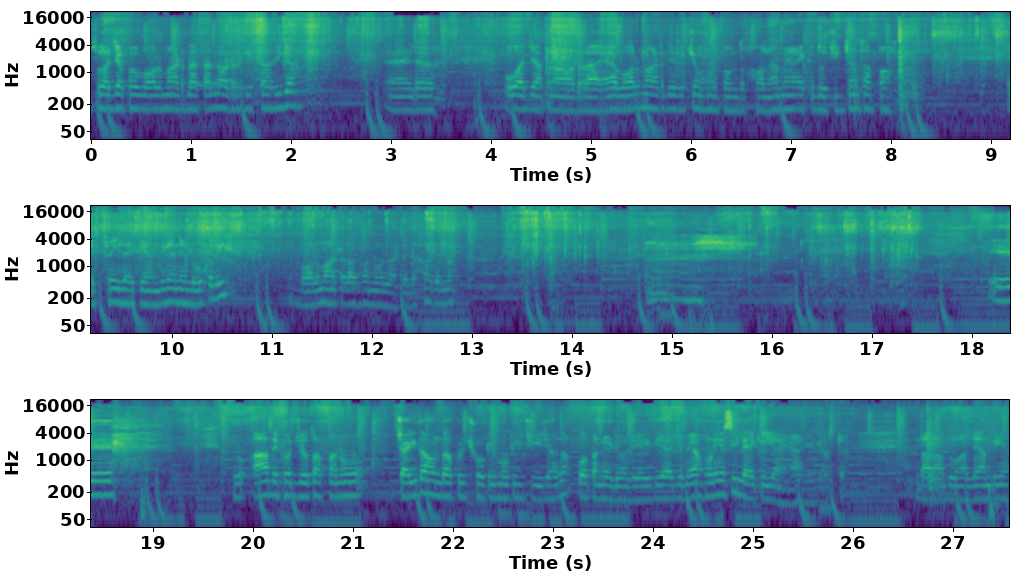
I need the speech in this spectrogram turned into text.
ਸੋ ਅੱਜ ਆਪਾਂ ਵਾਲਮਾਰਟ ਦਾ ਕੱਲ ਆਰਡਰ ਕੀਤਾ ਸੀਗਾ। ਐਂਡ ਉਹ ਅੱਜ ਆਪਣਾ ਆਰਡਰ ਆਇਆ ਵਾਲਮਾਰਟ ਦੇ ਵਿੱਚੋਂ। ਹੁਣ ਤੁਹਾਨੂੰ ਦਿਖਾਉਣਾ ਮੈਂ ਇੱਕ ਦੋ ਚੀਜ਼ਾਂ ਤਾਂ ਆਪਾਂ ਇੱਥੋਂ ਹੀ ਲੈ ਕੇ ਆਂਦੀਆਂ ਨੇ ਲੋਕਲੀ ਵਾਲਮਾਰਟ ਵਾਲਾ ਤੁਹਾਨੂੰ ਅਲੱਗ ਦਿਖਾ ਦਿੰਦਾ। ਇਹ ਆ ਦੇਖੋ ਜੋ ਤਾਂ ਆਪਾਂ ਨੂੰ ਚਾਹੀਦਾ ਹੁੰਦਾ ਕੋਈ ਛੋਟੀ ਮੋਟੀ ਚੀਜ਼ ਹੈ ਨਾ ਉਹ ਆਪਾਂ ਨੇੜਿਓਂ ਲੈ ਆਈਦੀ ਆ। ਜਿਵੇਂ ਹੁਣੇ ਅਸੀਂ ਲੈ ਕੇ ਹੀ ਆਏ ਹਾਂ ਜੀ ਜਸਟ ਦਾਲਾਂ ਦੂਲਾਂ ਲਿਆਂਦੀਆਂ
